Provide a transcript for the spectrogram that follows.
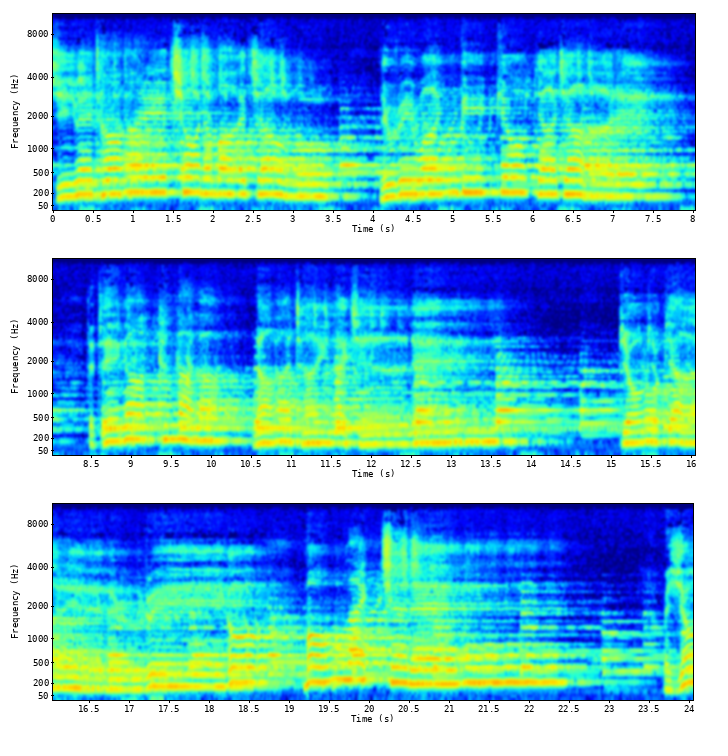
ရည်ရွယ်ထားတဲ့ချောနမအကြောင်းကိုလူတွေဝိုင်းပြီးပြောပြကြတယ်တတိကခဏလောက်နားထိုင်လိုက်ခြင်းတယ်ပြောပြတဲ့သူတွေကိုမုန်းလိုက်ခြင်းတယ်မယုံ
